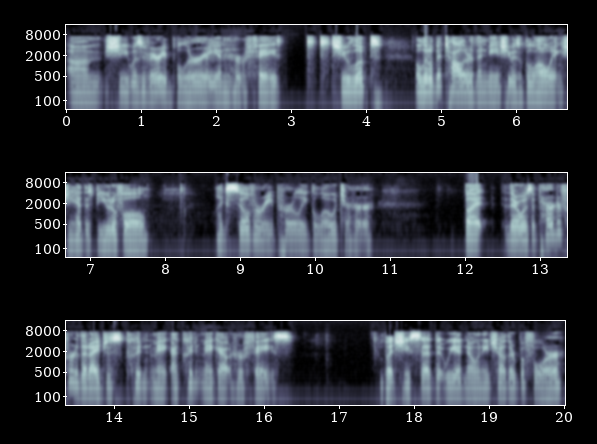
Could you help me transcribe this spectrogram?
Um, she was very blurry in her face. She looked a little bit taller than me. She was glowing. She had this beautiful like silvery pearly glow to her but there was a part of her that i just couldn't make i couldn't make out her face but she said that we had known each other before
